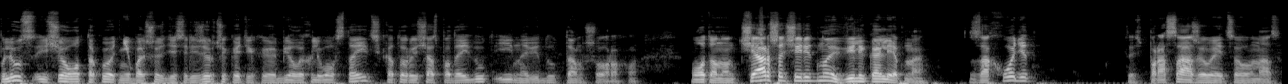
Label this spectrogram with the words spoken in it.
Плюс еще вот такой вот небольшой здесь резервчик этих э, белых львов стоит, которые сейчас подойдут и наведут там шороху. Вот он, он, чарш очередной, великолепно. Заходит, то есть просаживается у нас.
